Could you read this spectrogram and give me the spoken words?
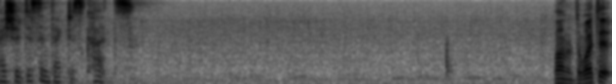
I should disinfect his cuts. Ладно, давайте.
